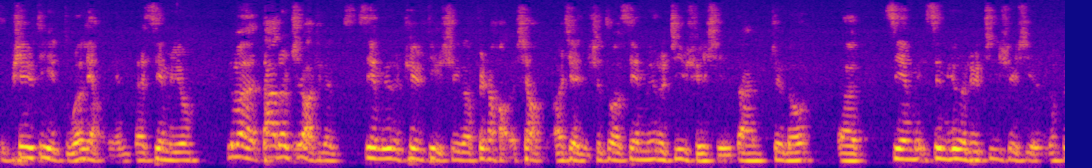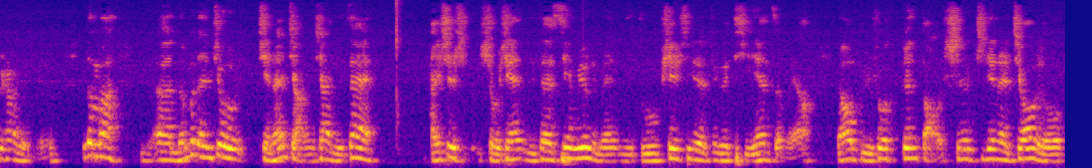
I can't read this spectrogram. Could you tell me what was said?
PhD 读了两年在 CMU，那么大家都知道这个 CMU 的 PhD 是一个非常好的项目，而且你是做 CMU 的机器学习，当然这都呃 CM CMU 的这个机器学习也都非常有名。那么呃能不能就简单讲一下你在？还是首先你在 CMU 里面你读 PhD 的这个体验怎么样？然后比如说跟导师之间的交流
